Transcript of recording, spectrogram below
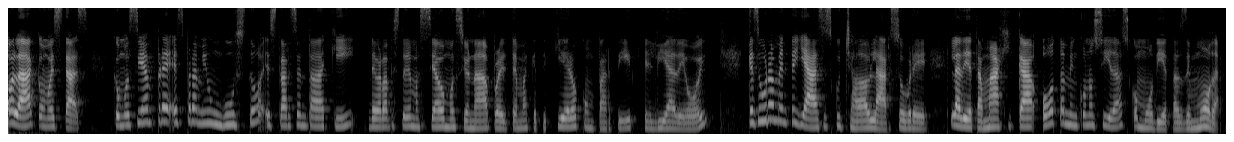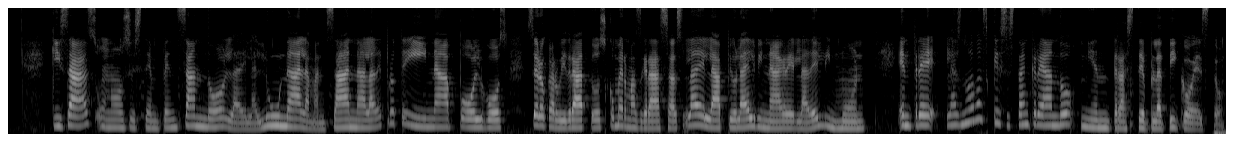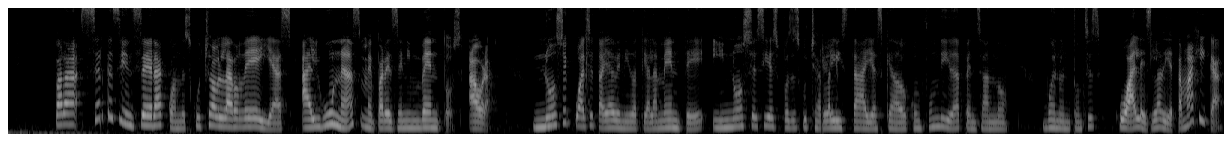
Hola, ¿cómo estás? Como siempre, es para mí un gusto estar sentada aquí. De verdad estoy demasiado emocionada por el tema que te quiero compartir el día de hoy, que seguramente ya has escuchado hablar sobre la dieta mágica o también conocidas como dietas de moda. Quizás unos estén pensando la de la luna, la manzana, la de proteína, polvos, cero carbohidratos, comer más grasas, la del apio, la del vinagre, la del limón, entre las nuevas que se están creando mientras te platico esto. Para serte sincera, cuando escucho hablar de ellas, algunas me parecen inventos. Ahora, no sé cuál se te haya venido a ti a la mente y no sé si después de escuchar la lista hayas quedado confundida pensando, bueno, entonces, ¿cuál es la dieta mágica?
